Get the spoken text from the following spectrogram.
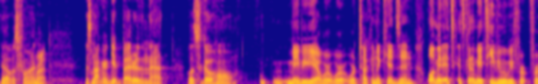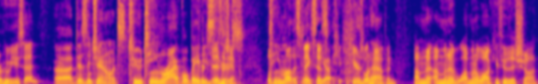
yeah, it was fun. Right. It's not going to get better than that. Let's go home. Maybe yeah, we're we're, we're tucking the kids in. Well, I mean, it's it's going to be a TV movie for for who you said Uh, Disney Channel. It's two teen rival babysitters. Well, Team well, up. this makes sense. Yep. Here's what happened. I'm gonna I'm gonna I'm gonna walk you through this, Sean,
